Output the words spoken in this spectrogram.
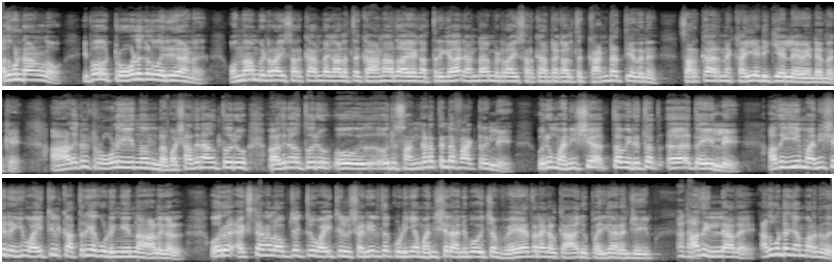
അതുകൊണ്ടാണല്ലോ. ഇപ്പോൾ ട്രോളുകൾ വരികയാണ്. ഒന്നാം പിണറായി സർക്കാരിന്റെ കാലത്ത് കാണാതായ കത്രിക രണ്ടാം പിണറായി സർക്കാരിന്റെ കാലത്ത് കണ്ടെത്തിയതിന് സർക്കാരിനെ കൈയടിക്കുകയല്ലേ വേണ്ടെന്നൊക്കെ ആളുകൾ ട്രോൾ ചെയ്യുന്നുണ്ട്. പക്ഷെ അതിനകത്തൊരു അതിനകത്തൊരു ഒരു സങ്കടത്തിന്റെ ഫാക്ടറില്ലേ ഒരു മനുഷ്യത്വ വിരുദ്ധതയില്ലേ? അത് ഈ മനുഷ്യർ ഈ വയറ്റിൽ കത്രിക കുടുങ്ങിയുന്ന ആളുകൾ. ഒരു എക്സ്റ്റേണൽ ഒബ്ജക്റ്റ് വയറ്റിൽ ശരീരത്തിൽ കുടുങ്ങിയ മനുഷ്യർ അനുഭവിച്ച വേദനകൾക്ക് ആര് പരിഹാരം ചെയ്യും? അതില്ലാതെ. അതുകൊണ്ട് ഞാൻ പറഞ്ഞത്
